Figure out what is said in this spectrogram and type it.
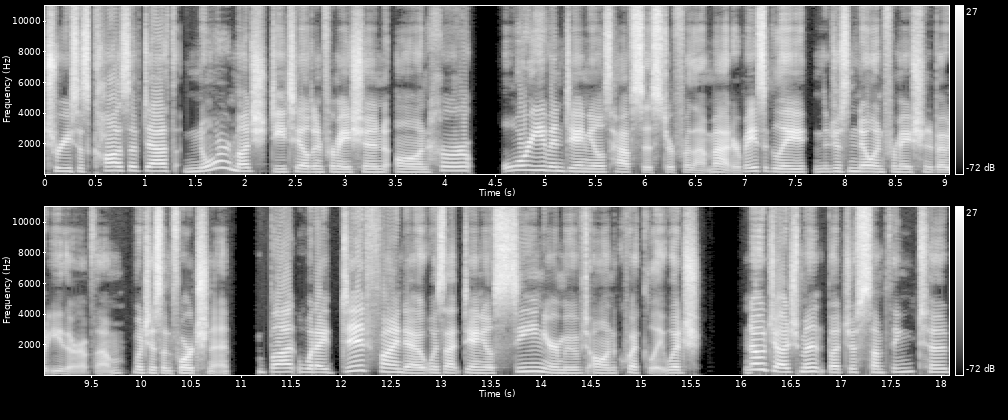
Teresa's cause of death, nor much detailed information on her or even Daniel's half sister for that matter. Basically, just no information about either of them, which is unfortunate. But what I did find out was that Daniel Sr. moved on quickly, which, no judgment, but just something to,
